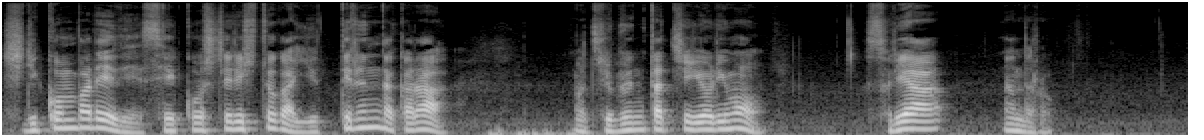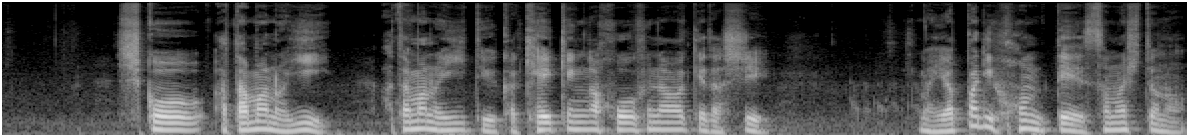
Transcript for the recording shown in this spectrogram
シリコンバレーで成功してる人が言ってるんだから、まあ、自分たちよりも、そりゃ、なんだろう、思考、頭のいい、頭のいいというか経験が豊富なわけだし、まあ、やっぱり本ってその人の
